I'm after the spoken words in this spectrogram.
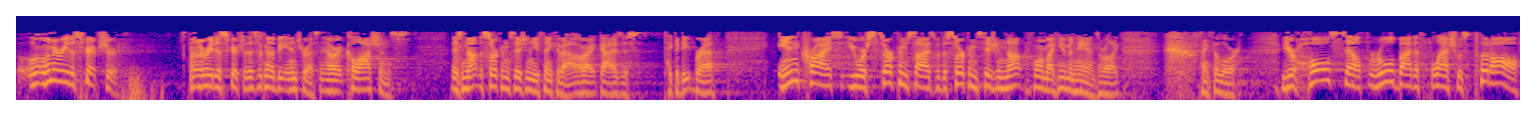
Let me read the scripture. Let me read the scripture. This is going to be interesting. All right, Colossians. It's not the circumcision you think about. All right, guys, just take a deep breath. In Christ, you were circumcised with a circumcision not performed by human hands. And we're like, thank the Lord. Your whole self, ruled by the flesh, was put off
